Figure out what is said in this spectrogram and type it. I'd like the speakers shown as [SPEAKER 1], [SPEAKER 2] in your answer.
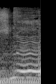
[SPEAKER 1] listening.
